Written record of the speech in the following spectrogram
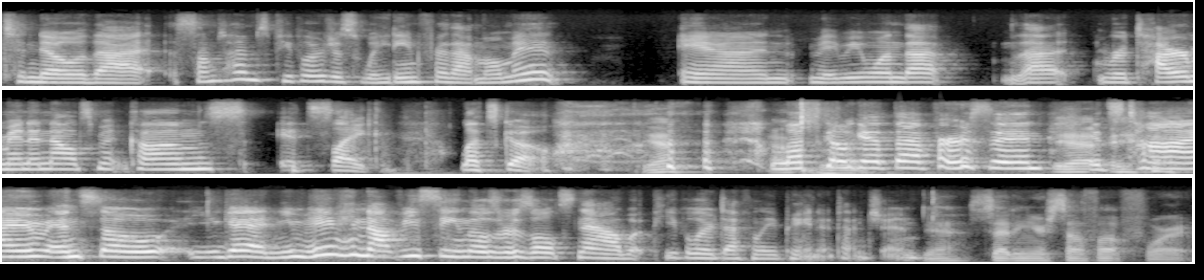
to know that sometimes people are just waiting for that moment and maybe when that that retirement announcement comes it's like let's go yeah let's go get that person yeah, it's time and so again you may not be seeing those results now but people are definitely paying attention yeah setting yourself up for it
